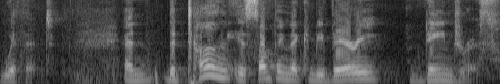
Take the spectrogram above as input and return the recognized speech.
with it. And the tongue is something that can be very dangerous.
